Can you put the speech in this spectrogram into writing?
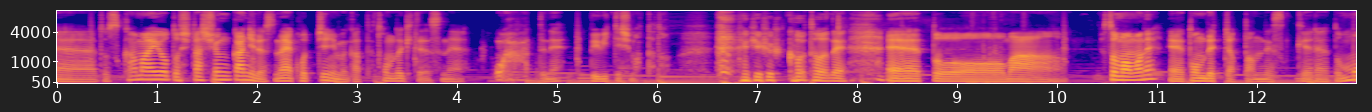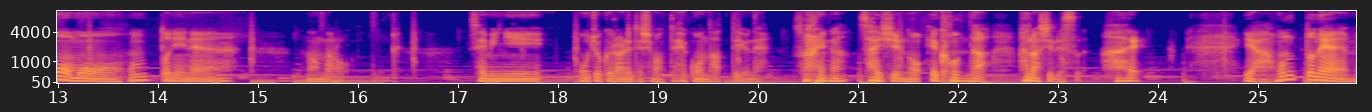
えっ、ー、と、捕まえようとした瞬間にですね、こっちに向かって飛んできてですね、わーってね、ビビってしまったと。いうことで、えっ、と、まあ、そのままね、えー、飛んでっちゃったんですけれども、もう本当にね、なんだろう。セミにおちょくられてしまって凹んだっていうね。それが最新の凹んだ話です。はい。いや、ほんとね、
